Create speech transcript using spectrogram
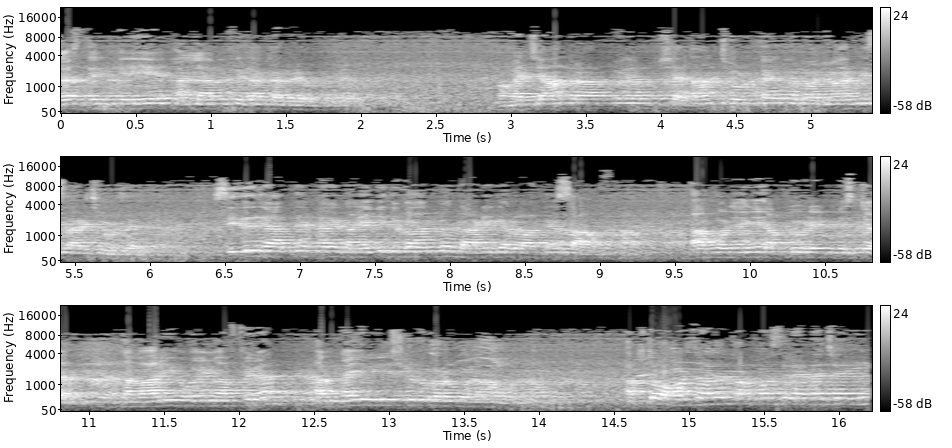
دس دن کے لیے اللہ میں فدا کر رہے ہوتے ہیں۔ مگر چاند رات کو جب شیطان چھوٹتے ہیں تو نوجوان بھی سارے چھوٹ جاتے ہیں۔ سیدھے جاتے ہیں، پہلے نائی کی دکان کو گاڑی کرواتے ہیں صاف۔ اب ہو جائیں گے اپ ٹو ڈیٹ مسٹر ہماری ہو گئی مغفرت۔ اب نئی ہوئی شروع کرو بولا ہوں اب تو اور زیادہ تقوا سے رہنا چاہیے۔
